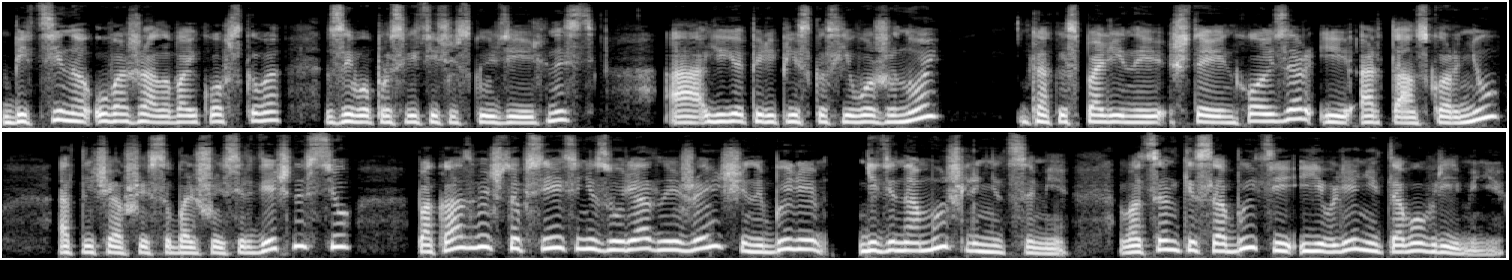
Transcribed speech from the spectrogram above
Беттина уважала Вайковского за его просветительскую деятельность, а ее переписка с его женой, как и с Полиной Штейнхойзер и Артан Скорню, отличавшейся большой сердечностью, показывает, что все эти незаурядные женщины были единомышленницами в оценке событий и явлений того времени.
